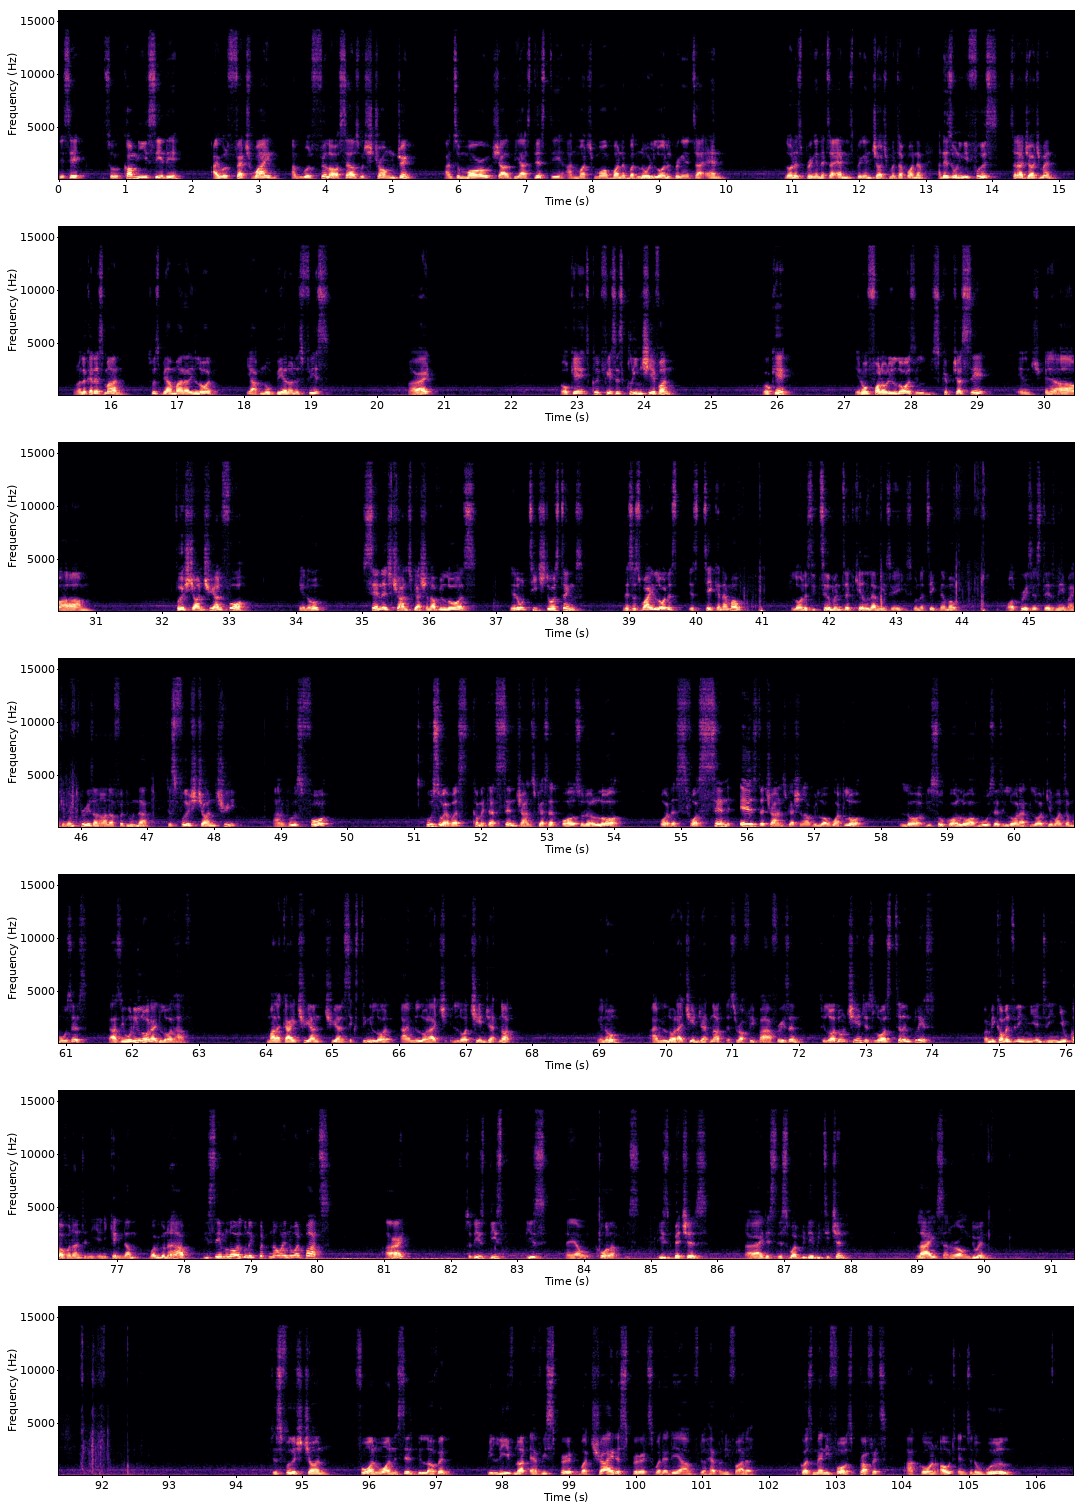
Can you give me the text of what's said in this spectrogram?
They say, so come ye, say they, I will fetch wine, and we will fill ourselves with strong drink, and tomorrow shall be as this day, and much more abundant. But no, the Lord is bringing it to an end. The Lord is bringing it to an end. He's bringing judgment upon them. And this is only the first set of judgment. Now look at this man. Supposed to be a man of the Lord. He have no beard on his face. Alright? Okay? His face is clean shaven. Okay? You don't follow the laws. The scriptures say in, in uh, um, First John 3 and 4, you know, sin is transgression of the laws. They don't teach those things. This is why the Lord is, is taking them out. The Lord is determined to kill them. He's, he's going to take them out. All praises to his name. I give him praise and honor for doing that. Just First John 3 and verse 4. Whosoever committed sin transgressed also the law. For this for sin is the transgression of the law. What law? Law, the so-called law of Moses, the law that the Lord gave unto Moses. That's the only law that the Lord have. Malachi 3 and 3 and 16, the Lord, I'm the Lord, I ch- Lord change it not. You know? I'm the Lord, I change it not. It's roughly paraphrasing. So the Lord don't change, his law is still in place. When we come into the, into the new covenant in the, in the kingdom, what we're going to have, the same law is going to be put now in what parts? Alright? So these, these, these, I will call them, these, these bitches, alright? This, this is what we they be teaching. Lies and wrongdoing. Just First John 4 and 1, it says, Beloved, believe not every spirit, but try the spirits whether they have the Heavenly Father. Because many false prophets are gone out into the world.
